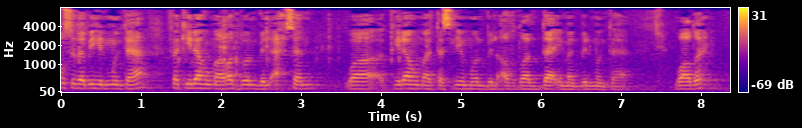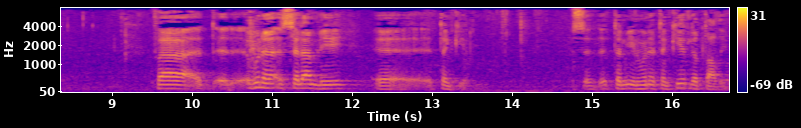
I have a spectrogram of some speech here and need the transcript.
قصد به المنتهى فكلاهما رد بالأحسن وكلاهما تسليم بالأفضل دائما بالمنتهى. واضح؟ فهنا السلام للتنكير. التنوين هنا تنكير للتعظيم.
